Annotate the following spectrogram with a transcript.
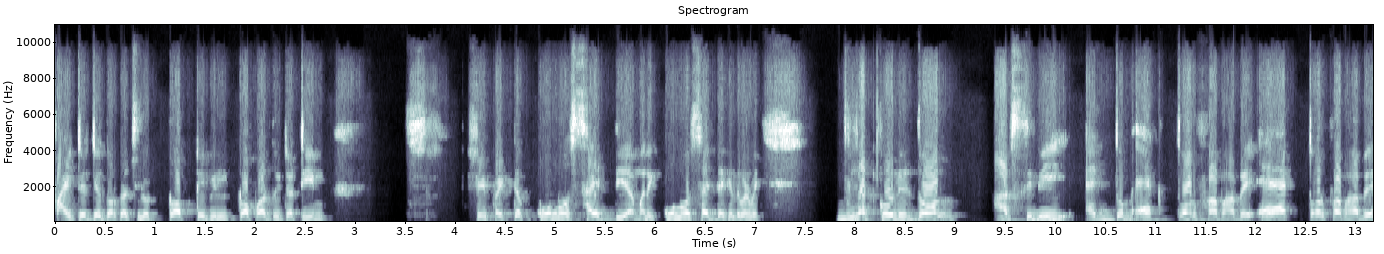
ফাইটের যে দরকার ছিল টপ টেবিল টপার দুইটা টিম সেই ফাইটটা কোন সাইড দিয়া মানে কোন সাইড দিয়ে খেলতে পারবে বিরাট কোহলির দল আরসিবি একদম একতরফা ভাবে একতরফা ভাবে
